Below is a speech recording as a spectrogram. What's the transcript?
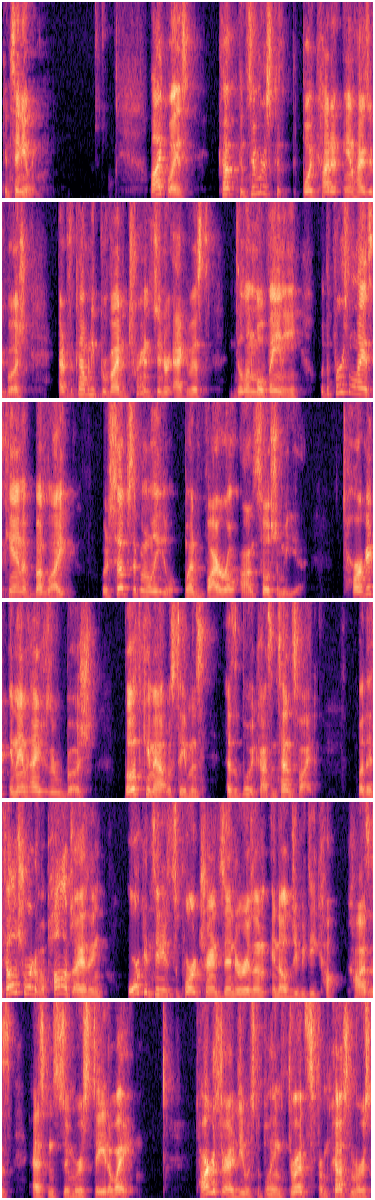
Continuing. Likewise, co- consumers boycotted Anheuser-Busch after the company provided transgender activist Dylan Mulvaney with a personalized can of Bud Light, which subsequently went viral on social media. Target and Anheuser-Busch both came out with statements as the boycotts intensified, but they fell short of apologizing or continued to support transgenderism and LGBT causes as consumers stayed away. Target's strategy was to blame threats from customers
